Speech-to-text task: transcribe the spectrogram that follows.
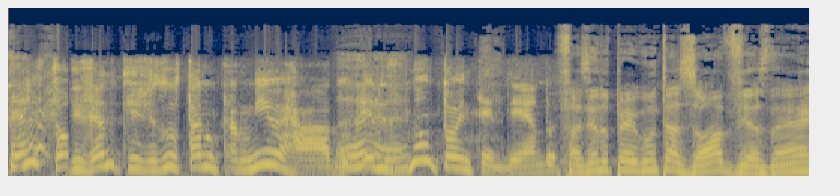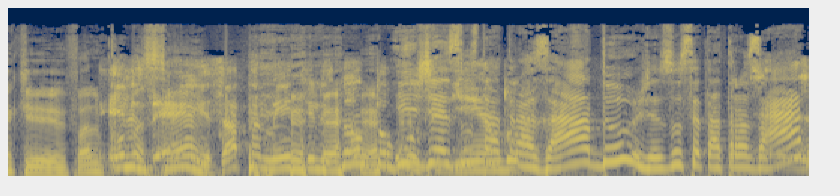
eles estão dizendo que Jesus está no caminho errado, uhum. eles não estão entendendo. Fazendo perguntas óbvias, né? Que falam, eles, assim? É, exatamente, eles não estão conseguindo. E Jesus está atrasado, Jesus você está atrasado.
